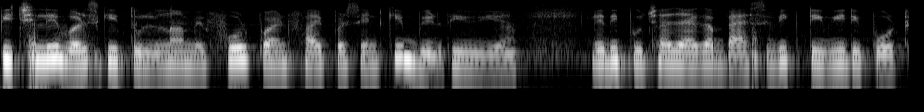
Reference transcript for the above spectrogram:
पिछले वर्ष की तुलना में 4.5 परसेंट की वृद्धि हुई है। यदि पूछा जाएगा वैश्विक टीवी रिपोर्ट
